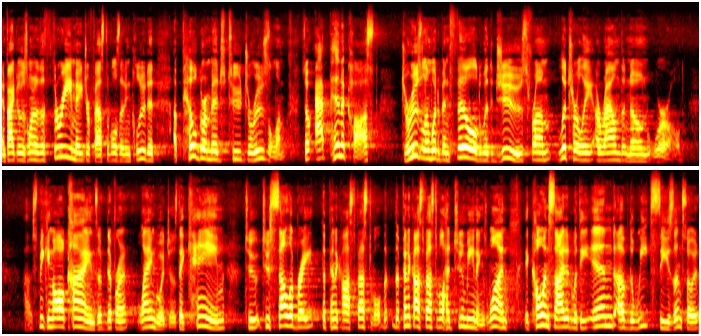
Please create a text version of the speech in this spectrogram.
In fact, it was one of the three major festivals that included a pilgrimage to Jerusalem. So at Pentecost, Jerusalem would have been filled with Jews from literally around the known world, uh, speaking all kinds of different languages. They came to, to celebrate the Pentecost festival. The, the, Pentecost festival had two meanings. One, it coincided with the end of the wheat season, so it,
